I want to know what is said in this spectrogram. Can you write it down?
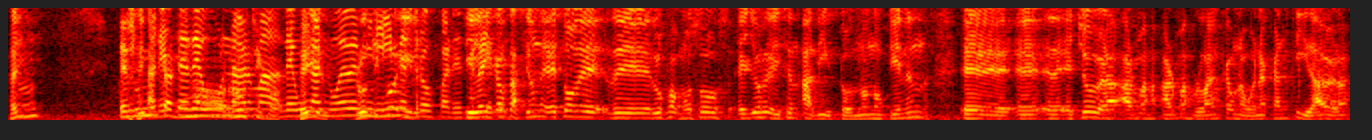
¿Eh? Es un parece de un arma, de una 9 milímetros, y, parece. Y la incautación de esto de, los famosos, ellos le dicen adictos, no, no tienen, eh, eh, de hecho, ¿verdad? armas, armas blancas, una buena cantidad, ¿verdad?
